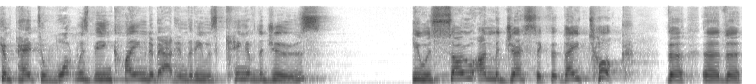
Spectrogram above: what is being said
compared to what was being claimed about him that he was king of the Jews. He was so unmajestic that they took the, uh, the,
